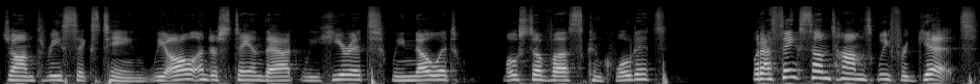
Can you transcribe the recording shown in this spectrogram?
John 3:16. We all understand that. We hear it, we know it. Most of us can quote it. But I think sometimes we forget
